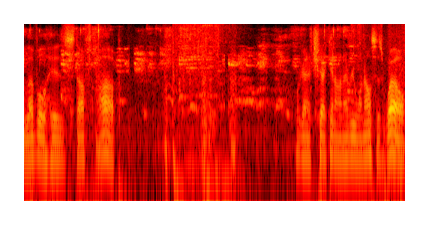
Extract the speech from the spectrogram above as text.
level his stuff up. We're going to check in on everyone else as well.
